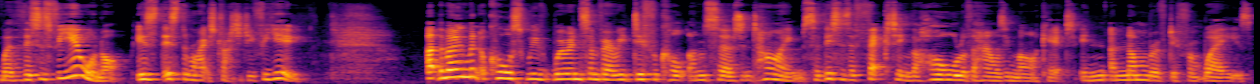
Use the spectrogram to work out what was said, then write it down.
whether this is for you or not. Is this the right strategy for you? At the moment, of course, we are in some very difficult, uncertain times. So, this is affecting the whole of the housing market in a number of different ways.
